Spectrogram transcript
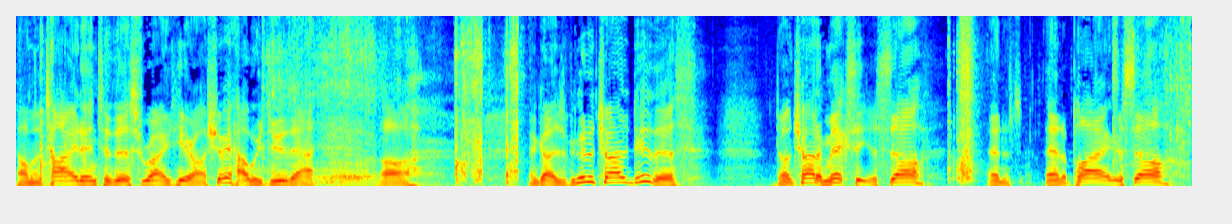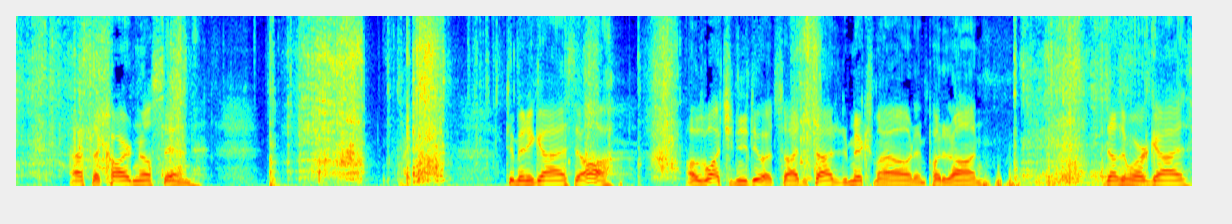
I'm gonna tie it into this right here. I'll show you how we do that. Uh, and guys, if you're gonna try to do this, don't try to mix it yourself and, and apply it yourself. That's a cardinal sin. Too many guys say, oh, I was watching you do it, so I decided to mix my own and put it on. It doesn't work, guys.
